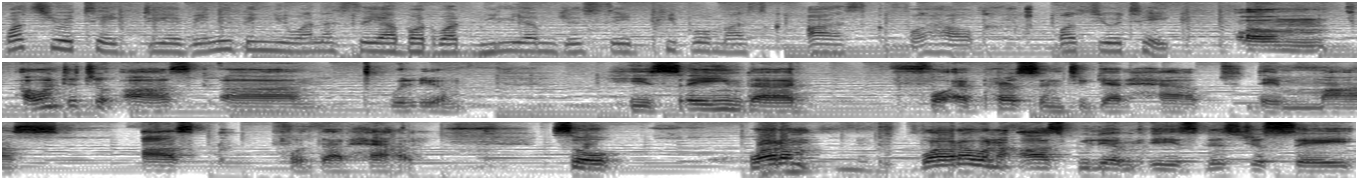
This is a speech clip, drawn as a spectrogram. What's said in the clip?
what's your take? Do you have anything you want to say about what William just said? People must ask for help. What's your take? Um, I wanted to ask um, William. He's saying that for a person to get helped, they must ask for that help. So, what I'm, what I want to ask William is, let's just say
